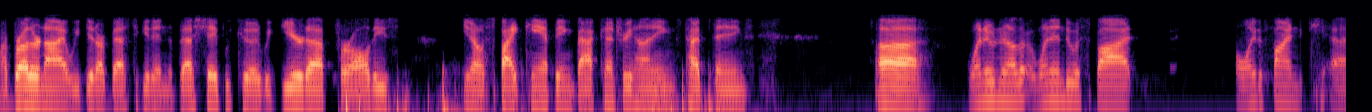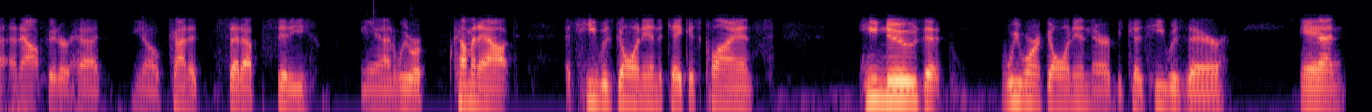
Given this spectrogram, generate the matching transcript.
My brother and I, we did our best to get in the best shape we could. We geared up for all these, you know, spike camping, backcountry hunting type things. Uh, went into another, went into a spot, only to find uh, an outfitter had, you know, kind of set up city, and we were coming out as he was going in to take his clients. He knew that we weren't going in there because he was there. And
